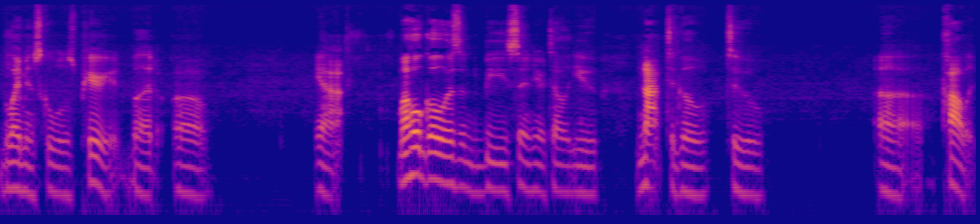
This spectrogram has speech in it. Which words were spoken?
blaming schools. Period. But uh, yeah, my whole goal isn't to be sitting here telling you not to go to uh, college.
